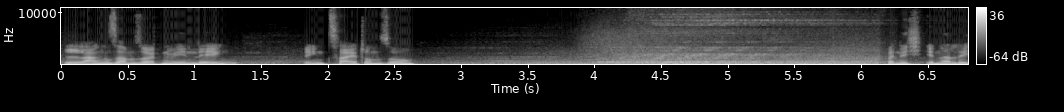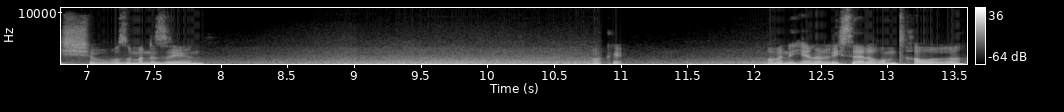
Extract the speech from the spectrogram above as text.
Langsam sollten wir ihn legen. Wegen Zeit und so. Wenn ich innerlich... Wo sind meine Seelen? Okay. Auch wenn ich innerlich sehr darum trauere.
